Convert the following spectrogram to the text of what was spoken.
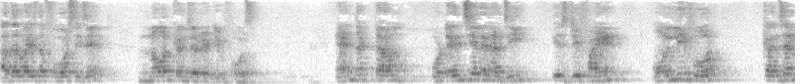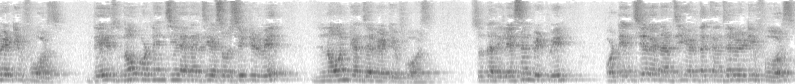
Otherwise the force is a non-conservative force. And the term potential energy is defined only for conservative force. There is no potential energy associated with non-conservative force. So the relation between potential energy and the conservative force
